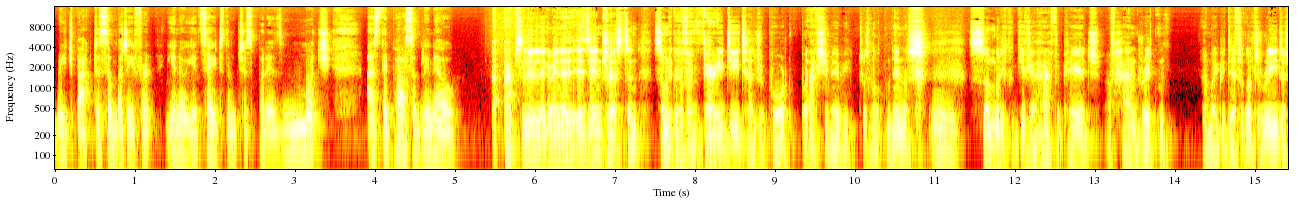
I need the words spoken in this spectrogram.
reach back to somebody for, you know, you'd say to them, just put as much as they possibly know Absolutely. I mean, it's interesting. Somebody could have a very detailed report, but actually, maybe there's nothing in it. Mm. Somebody could give you half a page of handwritten, and it might be difficult to read it,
